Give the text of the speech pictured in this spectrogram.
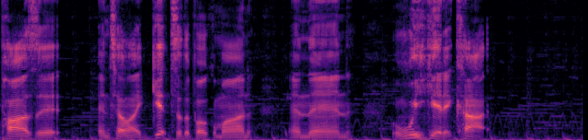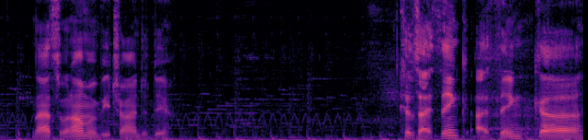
pause it until I get to the Pokemon, and then we get it caught. That's what I'm gonna be trying to do. Cause I think I think uh,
